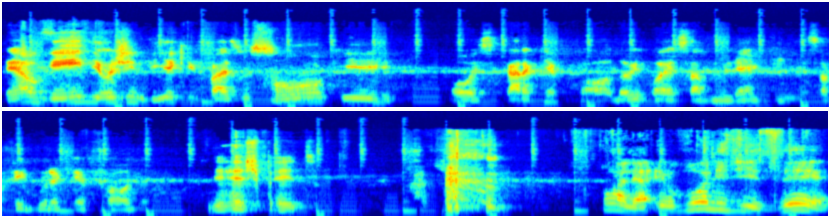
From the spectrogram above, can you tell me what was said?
Tem alguém de hoje em dia que faz um som que. Pô, esse cara aqui é foda, ou essa mulher, enfim, essa figura aqui é foda. De respeito. Olha, eu vou lhe dizer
